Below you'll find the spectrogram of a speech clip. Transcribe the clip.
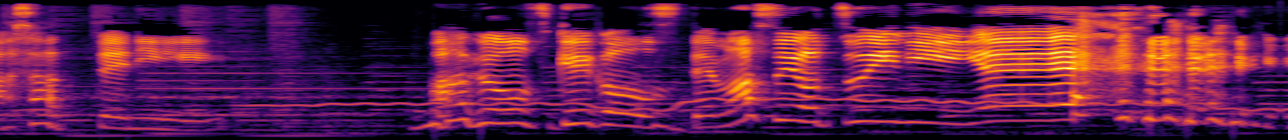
う、あさってにマグルズ・ギグルズ出ますよ、ついにイエーイ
